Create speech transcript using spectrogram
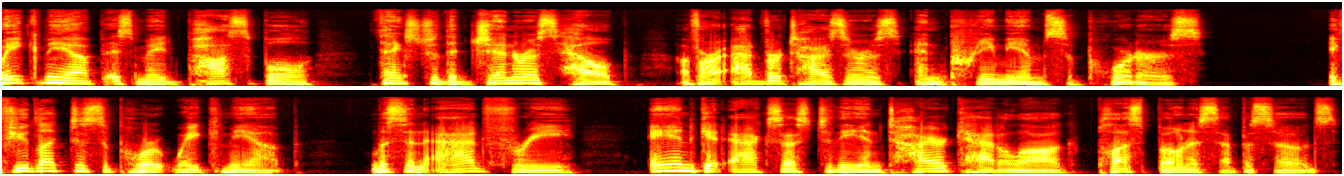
Wake Me Up is made possible thanks to the generous help of our advertisers and premium supporters. If you'd like to support Wake Me Up, listen ad free, and get access to the entire catalog plus bonus episodes,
